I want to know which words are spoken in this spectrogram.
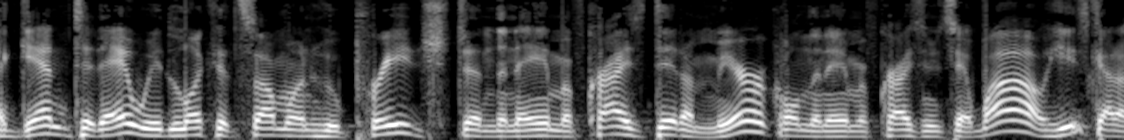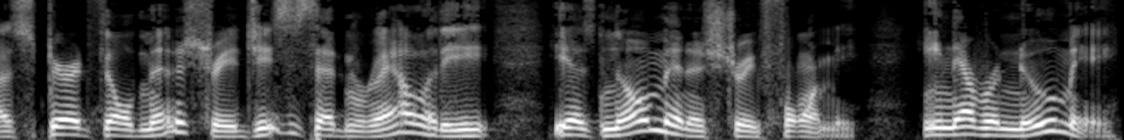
again, today we'd look at someone who preached in the name of Christ, did a miracle in the name of Christ, and you'd say, wow, he's got a spirit filled ministry. Jesus said, in reality, he has no ministry for me. He never knew me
